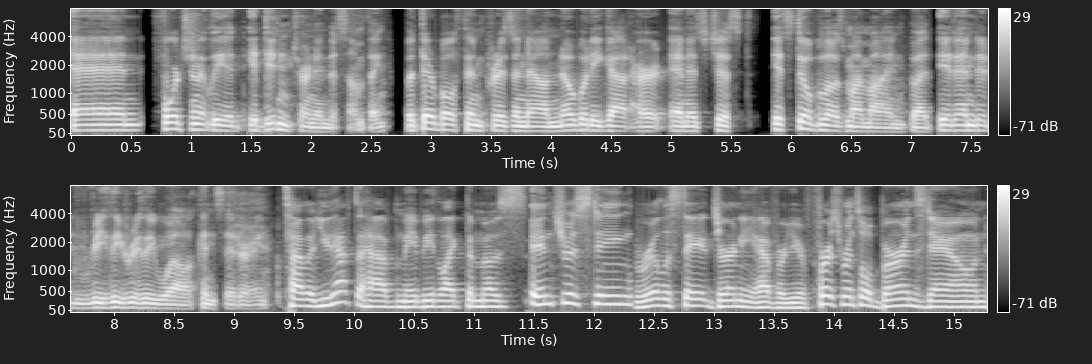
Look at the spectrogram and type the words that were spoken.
And fortunately, it, it didn't turn into something, but they're both in prison now. Nobody got hurt. And it's just, it still blows my mind, but it ended really, really well considering. Tyler, you have to have maybe like the most interesting real estate journey ever. Your first rental burns down.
